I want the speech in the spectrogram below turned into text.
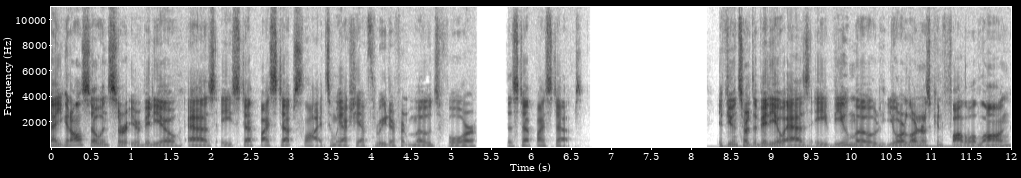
Now you can also insert your video as a step-by-step -step slides, and we actually have three different modes for the step-by-steps. If you insert the video as a view mode, your learners can follow along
